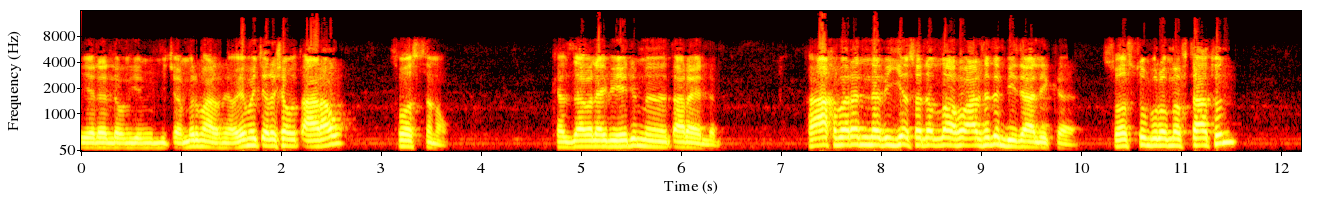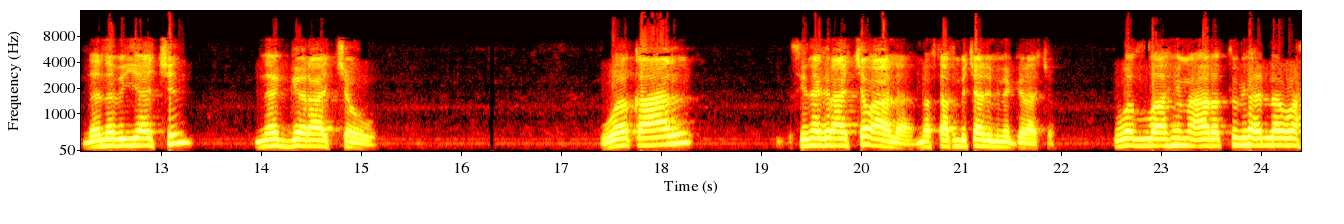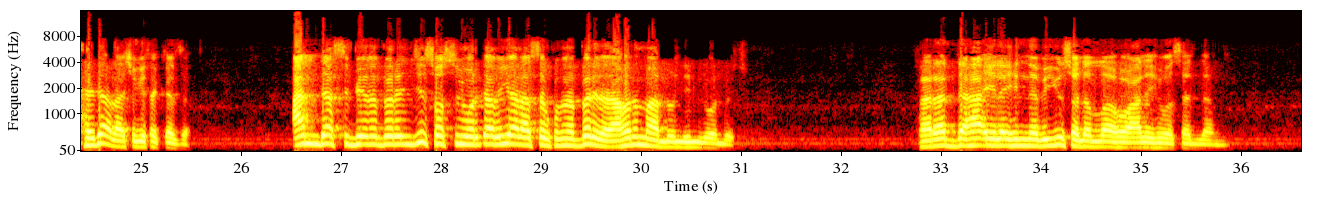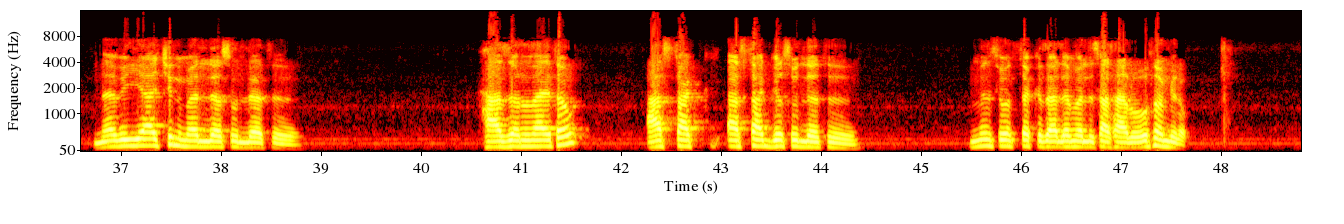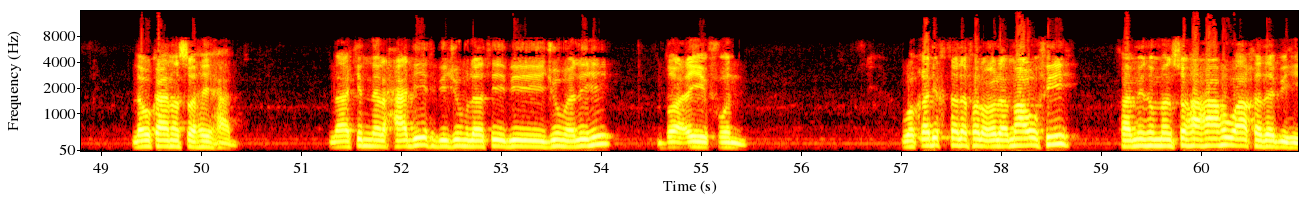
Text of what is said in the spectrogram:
የሌለውን የሚጨምር ማለት ነው የመጨረሻው ጣራው ሶስት ነው ከዛ በላይ ቢሄድም ጣራ የለም فاخبر النبي صلى الله عليه وسلم بذلك ሶስቱም ብሎ መፍታቱን ለነብያችን ነገራቸው وقال ሲነግራቸው አለ መፍታቱን ብቻ ነው የሚነገራቸው والله ما اردت بها الا واحده አላቸው እየተከዘ አንድ አስቤ ነበር እንጂ ሶስቱም ወርቃ ብዬ አላሰብኩም ነበር ይላል አሁንም አሉ እንዲህ የሚሉ ወንዶች فردها اليه النبي صلى الله عليه وسلم ነብያችን መለሱለት ሐዘኑን አይተው አስታገሱለት ምን ሲሆን ተከዛለ መልሳት አሉ ነው የሚለው لو كان صحيحا لكن الحديث بجملته بجمله ضعيف وقد اختلف العلماء فيه فمنهم من صححه واخذ به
